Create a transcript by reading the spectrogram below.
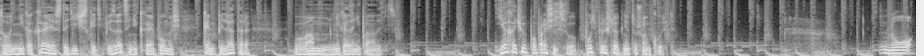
то никакая статическая типизация, никакая помощь компилятора вам никогда не понадобится. Я хочу попросить его, пусть пришлет мне то, что он курит. Ну,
